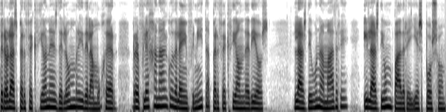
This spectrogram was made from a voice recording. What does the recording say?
pero las perfecciones del hombre y de la mujer reflejan algo de la infinita perfección de Dios, las de una madre y las de un padre y esposo.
